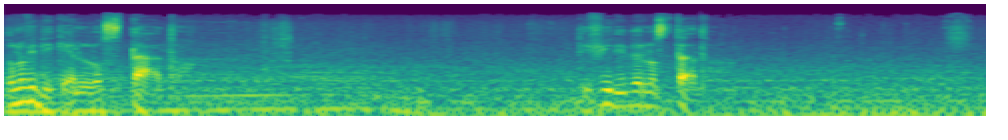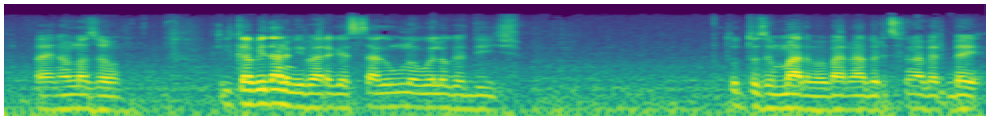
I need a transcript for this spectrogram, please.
Non lo vedi che è lo Stato? Ti fidi dello Stato? Beh, non lo so. Il capitano mi pare che sa uno quello che dice. Tutto sommato mi pare una persona per bene.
